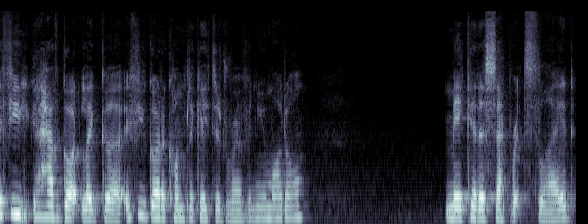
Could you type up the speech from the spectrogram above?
if you have got like a if you've got a complicated revenue model, make it a separate slide.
